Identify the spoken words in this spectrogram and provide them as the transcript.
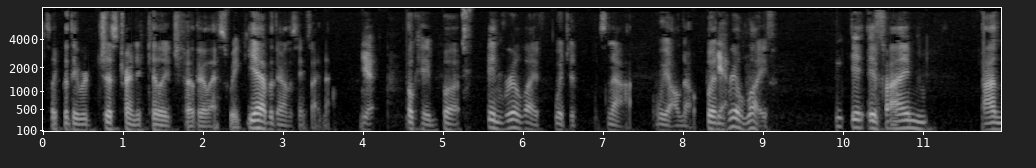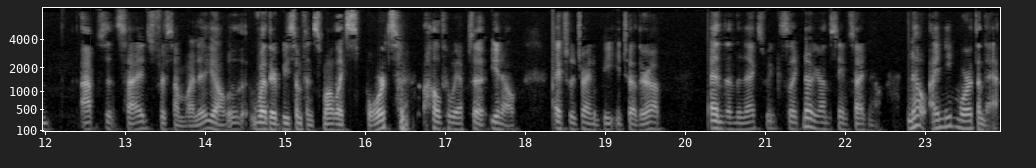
It's like, but they were just trying to kill each other last week. Yeah, but they're on the same side now. Yeah. Okay, but in real life, which it's not, we all know. But in real life, if I'm on opposite sides for someone, you know, whether it be something small like sports, all the way up to, you know, actually trying to beat each other up. And then the next week it's like, no, you're on the same side now. No, I need more than that.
